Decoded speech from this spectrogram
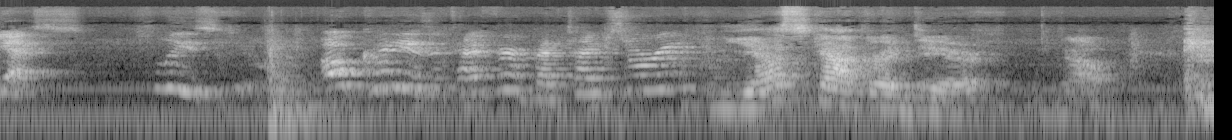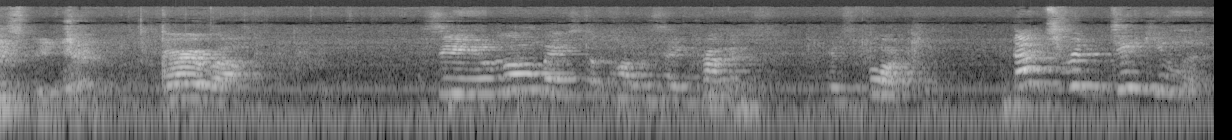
Yes, please do. Oh, goody, is it time for a bedtime story? Yes, Catherine, dear. Now, please begin. Very well. See, it was all based upon the same premise. His fortune. That's ridiculous.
